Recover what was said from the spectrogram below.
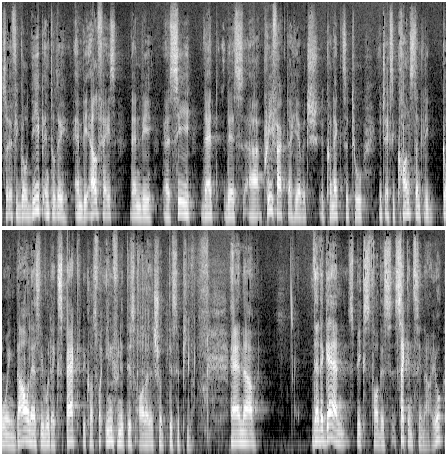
So if we go deep into the MBL phase, then we uh, see that this uh, prefactor here, which connects the two, is actually constantly going down as we would expect, because for infinite disorder it should disappear. And uh, that again speaks for this second scenario.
